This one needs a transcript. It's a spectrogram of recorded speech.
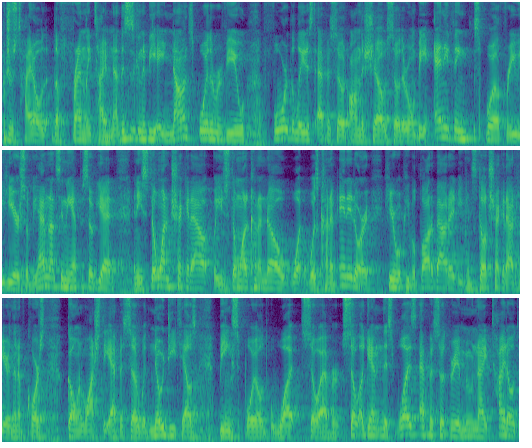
which was titled The Friendly Type. Now, this is going to be a non spoiler review for the latest episode on the show, so there won't be anything spoiled for you here. So if you have not seen the episode yet and you still want to check it out, but you still want to kind of know what was kind of in it or hear what people thought about it, you can still check it out here. And then, of course, go and watch the episode with no details being spoiled whatsoever. So, again, this was episode three of Moon Knight titled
